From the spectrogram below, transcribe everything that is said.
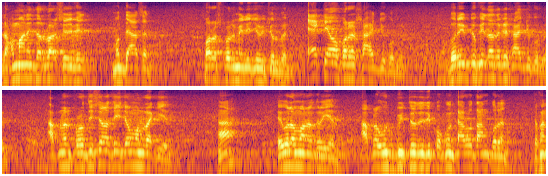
রহমানের দরবার শরীফের মধ্যে আছেন, পরস্পর মিলিজুলি চলবেন, একে অপরের সাহায্য করবেন, গরিব দুঃখী তাদেরকে সাহায্য করবেন। আপনার প্রতিষ্ঠান আছে, এটাও মনে রাখিয়েন হ্যাঁ? এগুলো মনে করিয়েন। আপনার উদ্বৃত্ত যদি কখন কারও দান করেন, তখন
